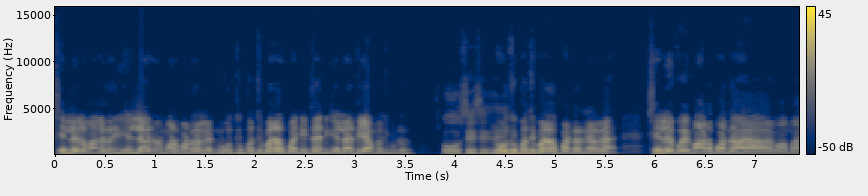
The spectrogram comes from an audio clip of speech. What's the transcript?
செல்லில் வாங்குறது எல்லாரும் மாதிரி பண்ணுறதில்ல நூற்றி பத்து பேர் அதை பண்ணிட்டு தான் இன்றைக்கி எல்லாத்தையும் ஏமாற்றி விட்டுது ஓ சரி சரி. நூற்றி பத்து பேர் பண்ணுறதுனால செல்லில் போய் மாடை பார்த்தா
